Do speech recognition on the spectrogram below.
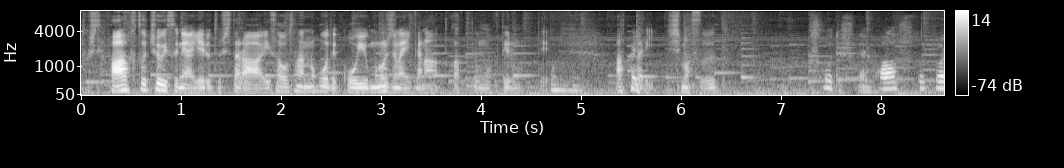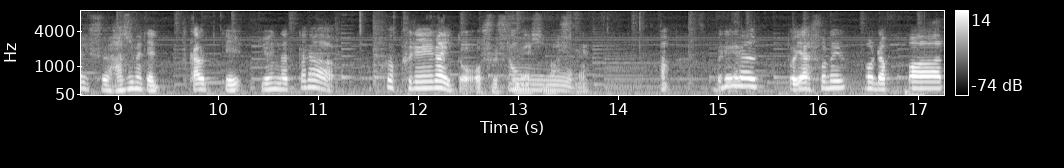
としてファーストチョイスに挙げるとしたら功さんの方でこういうものじゃないかなとかって思ってるのってあったりします、はい、そうですね。ファーストチョイス初めて使うっていうんだったら僕はプレイライトをおすすめしますねあプレイライトやそれのラッパー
